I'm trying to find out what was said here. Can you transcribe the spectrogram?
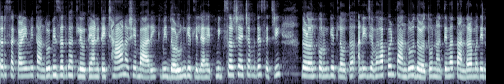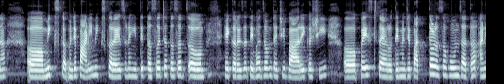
तर सकाळी मी तांदूळ भिजत घातले होते आणि ते छान असे बारीक मी दळून घेतलेले आहेत. मिक्सरच्या ह्याच्यामध्ये त्याची दळण करून घेतलं होतं आणि जेव्हा आपण तांदूळ दळतो ना तेव्हा तांदळामध्ये ना मिक्स क म्हणजे पाणी मिक्स करायचं नाही ते तसंच्या तसंच हे करायचं. तेव्हा जाऊन त्याची बारीक अशी पेस्ट तयार होते. म्हणजे पातळ असं होऊन जातं आणि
